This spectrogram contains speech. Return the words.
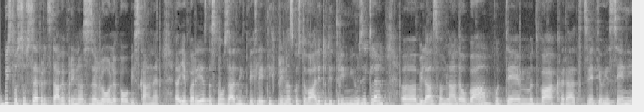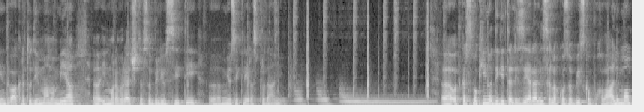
V bistvu so vse predstave pri nas zelo lepo obiskane. Je pa res, da smo v zadnjih dveh letih pri nas gostovali tudi tri mjuzikle. Bila sva mlada oba, potem dvakrat Cvetje v jeseni in dvakrat tudi Mamma mia. In moram reči, da so bili vsi ti mjuzikli razprodani. Odkar smo kino digitalizirali, se lahko z obiskom pohvalimo,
